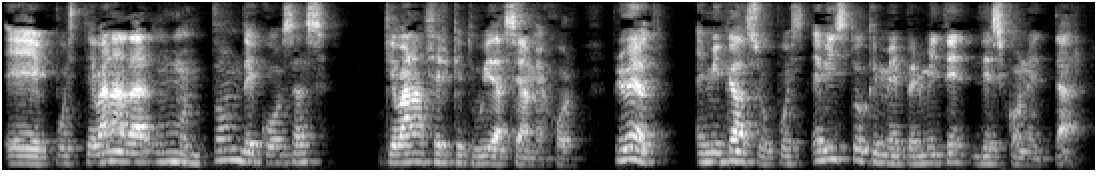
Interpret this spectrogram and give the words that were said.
eh, pues te van a dar un montón de cosas que van a hacer que tu vida sea mejor. Primero, en mi caso, pues he visto que me permite desconectar,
